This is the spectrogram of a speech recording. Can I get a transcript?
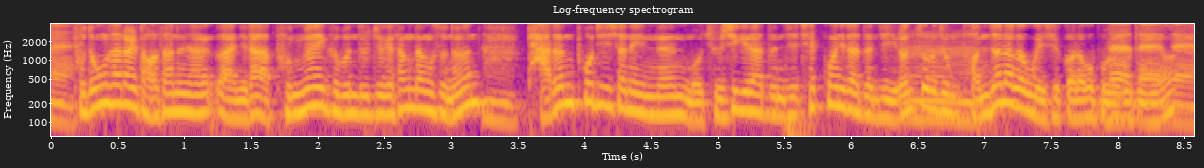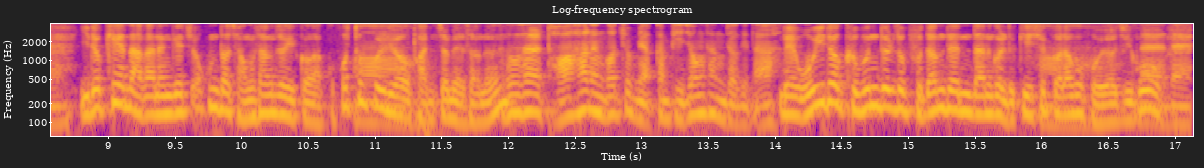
네. 부동산을 더 사느냐가 아니라 분명히 그분들 중에 상당수는 음. 다른 포지션에 있는 뭐 주식이라든지 채권이라든지 이런 쪽으로 좀 번져나가고 계실 거라고. 음. 네, 네. 이렇게 나가는 게 조금 더 정상적일 것 같고 포트폴리오 아. 관점에서는 부동산을 더 하는 건 좀 약간 비정상적이다. 네, 오히려 그분들도 부담된다는 걸 느끼실 거라고 보여지고 네, 네.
